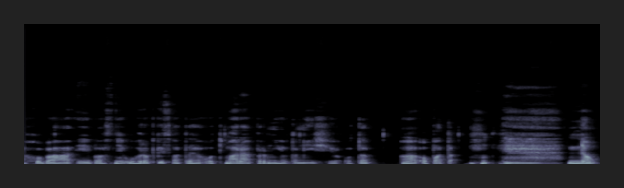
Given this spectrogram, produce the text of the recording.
chová i vlastně u hrobky svatého Otmara, prvního tamnějšího opata. no,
